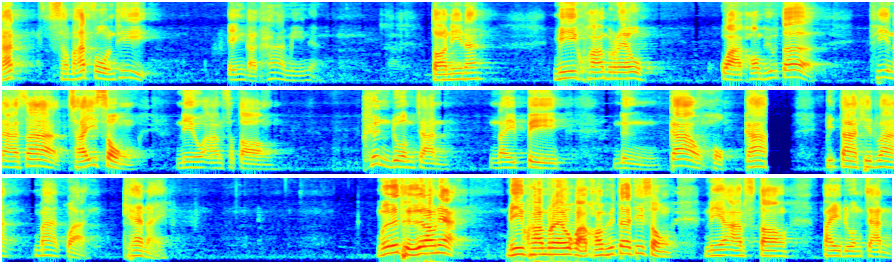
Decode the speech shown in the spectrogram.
นัดสมาร์ทโฟนที่เองกับข้ามีเนี่ย ตอนนี้นะ มีความเร็วกว่าคอมพิวเตอร์ที่นาซาใช้ส่งนิวอาร์มสตอง ขึ้นดวงจันทร์ในปี 1969 พี่ตาคิดว่ามากกว่าแค่ไหน มือถือเราเนี่ย มีความเร็วกว่าคอมพิวเตอร์ที่ส่งนิวอาร์มสตองไปดวงจันทร์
